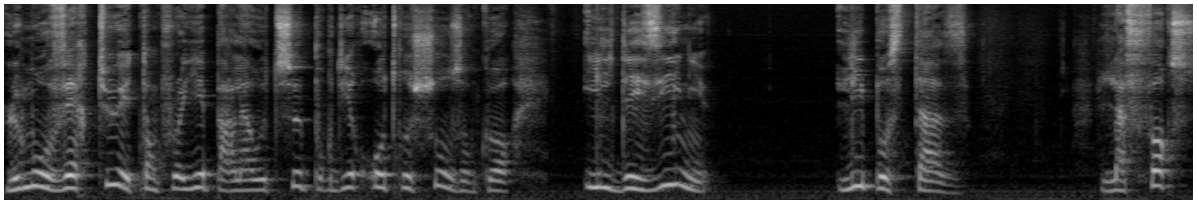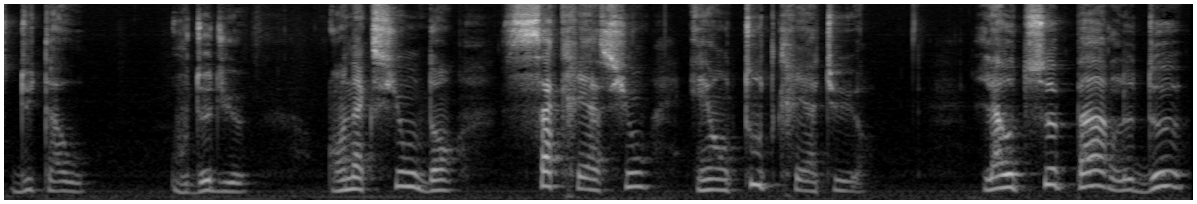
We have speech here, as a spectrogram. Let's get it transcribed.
Le mot vertu est employé par la Haute pour dire autre chose encore. Il désigne l'hypostase, la force du Tao ou de Dieu, en action dans sa création et en toute créature. Lao Tse parle de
